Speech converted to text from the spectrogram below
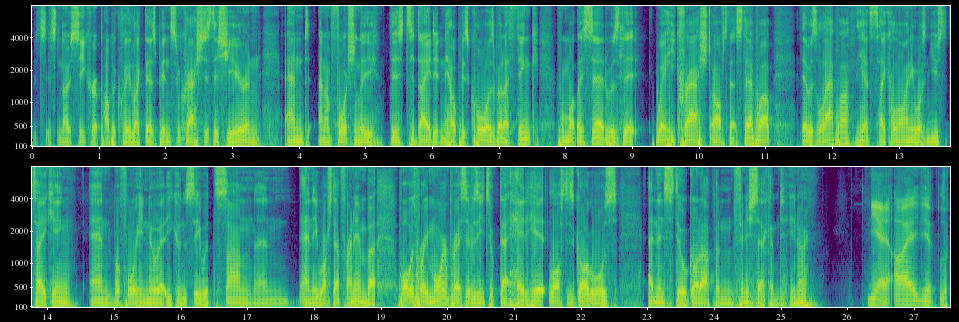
it's, it's no secret publicly. Like there's been some crashes this year, and and and unfortunately, this today didn't help his cause. But I think from what they said was that where he crashed after that step up, there was a lapper. He had to take a line he wasn't used to taking, and before he knew it, he couldn't see with the sun, and and he washed that front end. But what was probably more impressive is he took that head hit, lost his goggles, and then still got up and finished second. You know. Yeah, I look.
